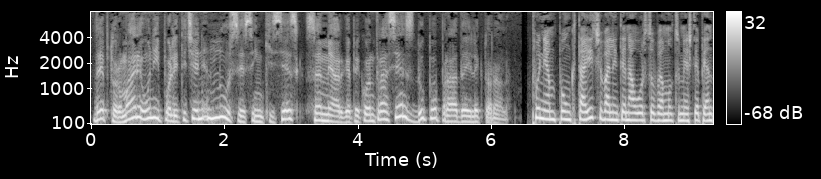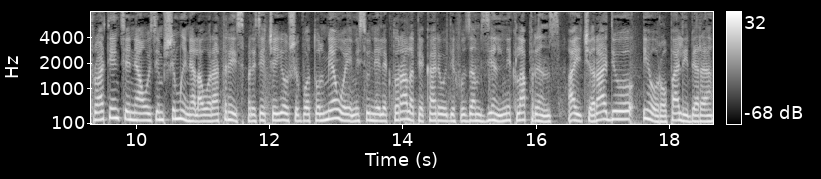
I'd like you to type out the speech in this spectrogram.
Drept urmare, unii politicieni nu se închisesc să meargă pe contrasens după pradă electorală. Punem punct aici. Valentina Ursu vă mulțumește pentru atenție. Ne auzim și mâine la ora 13. Eu și votul meu, o emisiune electorală pe care o difuzăm zilnic la prânz. Aici Radio Europa Liberă.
